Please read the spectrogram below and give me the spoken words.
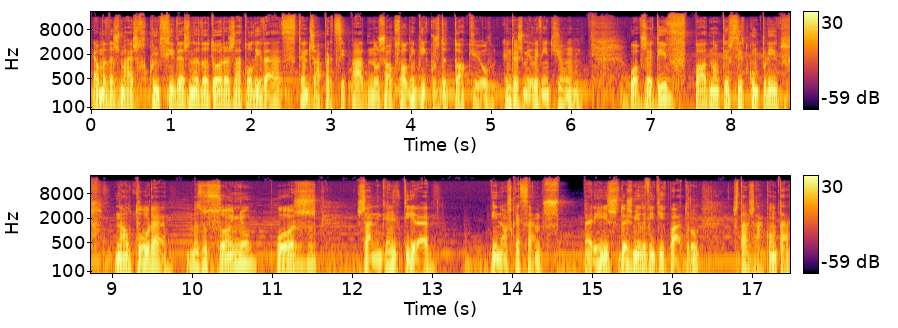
é uma das mais reconhecidas nadadoras da atualidade, tendo já participado nos Jogos Olímpicos de Tóquio em 2021. O objetivo pode não ter sido cumprido na altura, mas o sonho, hoje, já ninguém lhe tira. E não esqueçamos, Paris 2024 está já a contar.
